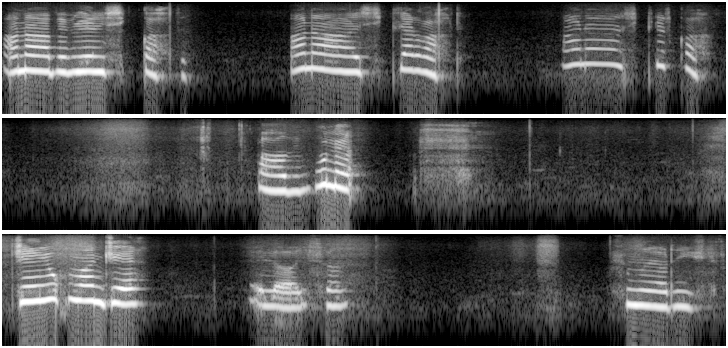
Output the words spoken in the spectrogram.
Ana bebeğin sik kalktı. Ana sikler kalktı. Ana sikler kalktı. Abi bu ne? C yok mu lan C? Helal sen. Şunu yer değiştir.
